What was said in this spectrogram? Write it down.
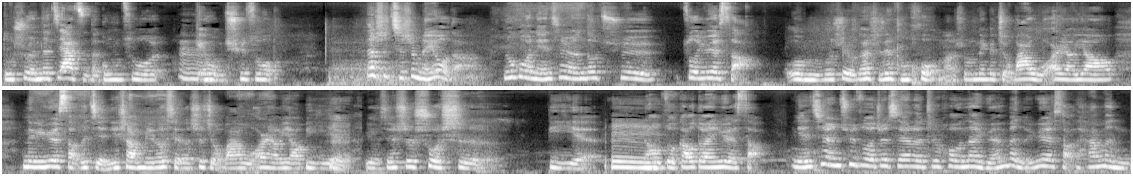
读书人的架子的工作给我们去做，但是其实没有的。如果年轻人都去做月嫂。我们不是有段时间很火嘛？说那个九八五二幺幺，那个月嫂的简历上面都写的是九八五二幺幺毕业，有些是硕士毕业，嗯，然后做高端月嫂。年轻人去做这些了之后，那原本的月嫂他们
